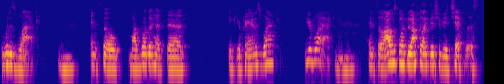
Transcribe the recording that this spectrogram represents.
what is black? Mhm. And so my brother had said, if your parent is black, you're black. Mhm. And so I was going through. I feel like there should be a checklist.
